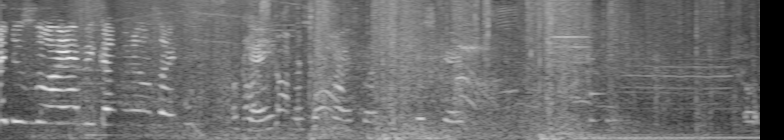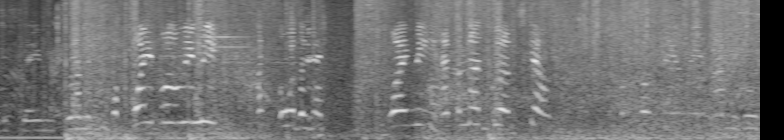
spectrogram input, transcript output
I just saw Abby coming and I was like, okay, stop not surprised, but so scared. Oh, the flames running. Why are you following me? I, oh, what the heck? Why me? I, I'm not good at scout. What, do you mean I'm good?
